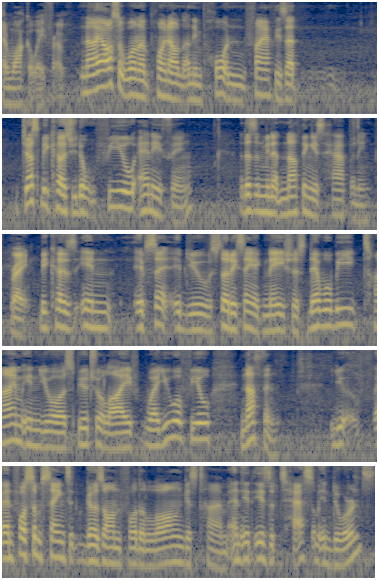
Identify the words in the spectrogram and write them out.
and walk away from. Now, I also want to point out an important fact is that just because you don't feel anything, it doesn't mean that nothing is happening. Right. Because in if if you study Saint Ignatius, there will be time in your spiritual life where you will feel nothing. You and for some saints it goes on for the longest time, and it is a test of endurance.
